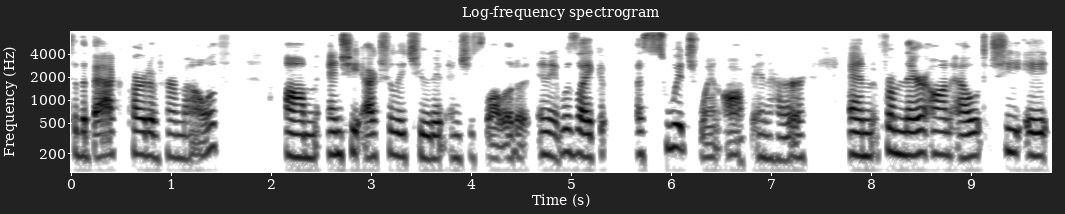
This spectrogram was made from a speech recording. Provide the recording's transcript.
to the back part of her mouth um, and she actually chewed it and she swallowed it and it was like a switch went off in her and from there on out she ate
